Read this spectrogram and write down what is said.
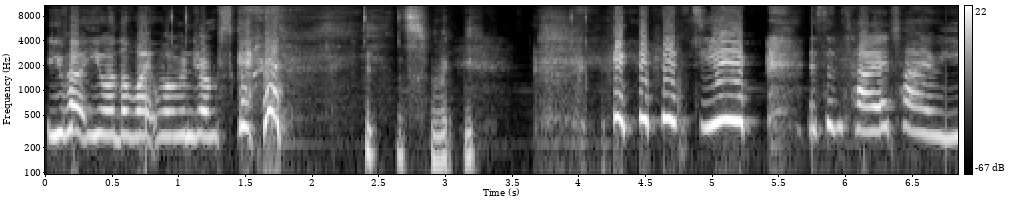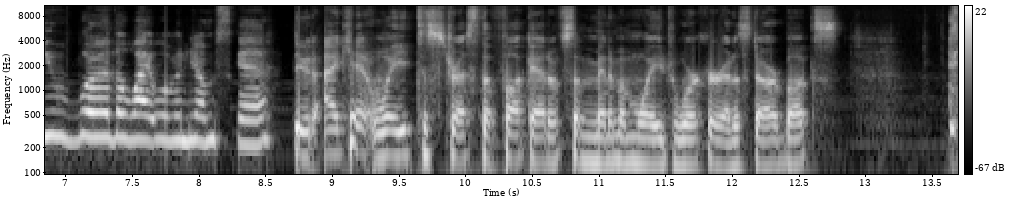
You you are the white woman jump scare. it's me. It's you. This entire time you were the white woman jump scare. Dude, I can't wait to stress the fuck out of some minimum wage worker at a Starbucks.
